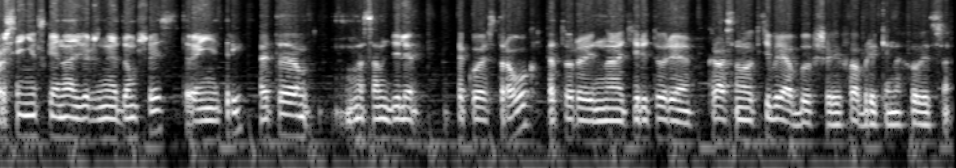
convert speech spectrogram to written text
Арсеньевская набережная, дом 6, строение 3. Это, на самом деле, такой островок, который на территории Красного Октября бывшей фабрики находится.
